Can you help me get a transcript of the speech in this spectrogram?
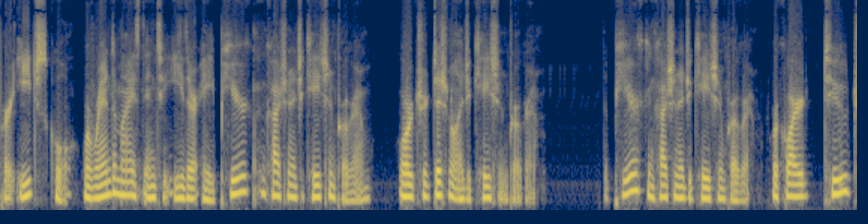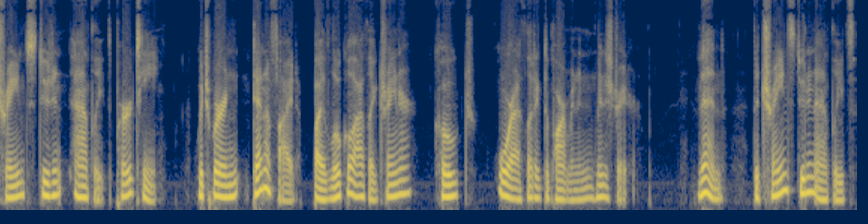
per each school were randomized into either a peer concussion education program or a traditional education program. The peer concussion education program required two trained student athletes per team, which were identified by local athletic trainer, coach, or athletic department administrator. Then, the trained student athletes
